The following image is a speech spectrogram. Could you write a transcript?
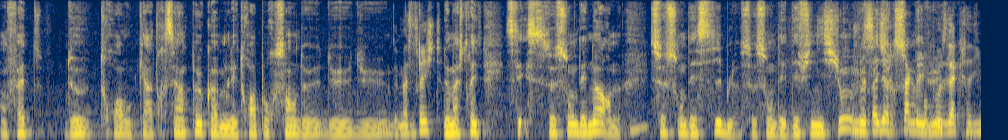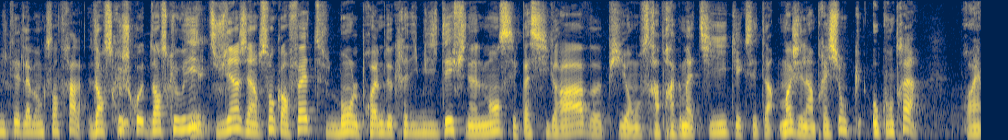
En fait, 2, 3 ou 4. C'est un peu comme les 3% de, du, de Maastricht. De Maastricht. Ce sont des normes, ce sont des cibles, ce sont des définitions. Je ne pas dire que ça que propose la crédibilité de la Banque centrale. Dans ce que, je, dans ce que vous dites, Julien, j'ai l'impression qu'en fait, bon, le problème de crédibilité, finalement, c'est pas si grave, puis on sera pragmatique, etc. Moi, j'ai l'impression qu'au contraire, la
